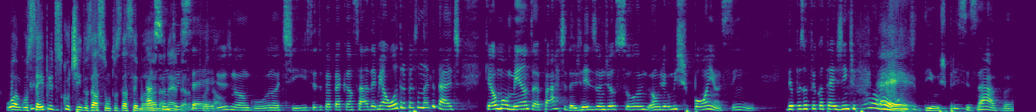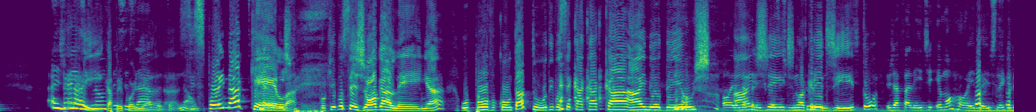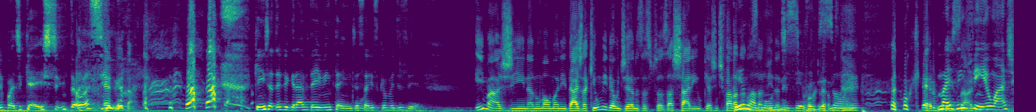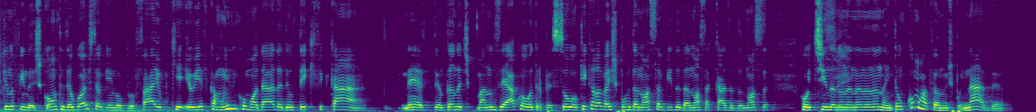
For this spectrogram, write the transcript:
O Angu sempre discutindo os assuntos da semana, Assuntos né, legal. sérios no Angu, notícias, o Pepe é Cansada é minha outra personalidade, que é o momento, é parte das redes onde eu sou, onde eu me exponho, assim. Depois eu fico até, gente, pelo É. amor de Deus, precisava? Às Peraí, não Capricorniana. Não. Se expõe naquela. Porque você joga a lenha, o povo conta tudo e você kkk. Ai, meu Deus. Olha, Ai, gente, não acredito. íntimas. Eu já falei de hemorroidas naquele podcast. Então, assim, É verdade. quem já teve grávida aí me entende. É só isso que eu vou dizer. Imagina numa humanidade daqui a um milhão de anos as pessoas acharem o que a gente fala Pelo da nossa vida de nesses Deus, é programas. não quero Mas enfim, nisso. eu acho que no fim das contas, eu gosto de alguém low profile, porque eu ia ficar muito incomodada de eu ter que ficar, né, tentando tipo, manusear com a outra pessoa o que, que ela vai expor da nossa vida, da nossa casa, da nossa rotina, nananana. Então, como o Rafael não expõe nada,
